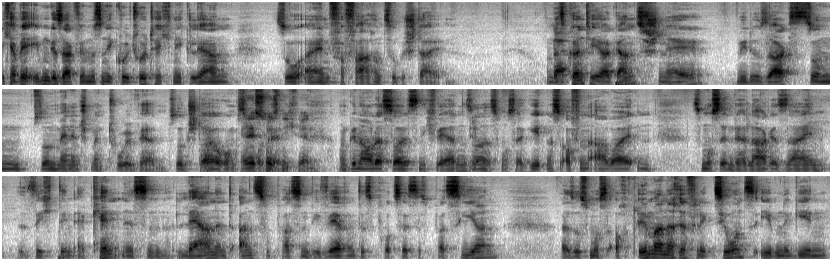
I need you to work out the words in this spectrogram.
Ich habe ja eben gesagt, wir müssen die Kulturtechnik lernen, so ein Verfahren zu gestalten. Und das ja. könnte ja ganz schnell, wie du sagst, so ein, so ein Management-Tool werden, so ein Steuerungsmodell. Ja, das soll es nicht werden. Und genau das soll es nicht werden, sondern es muss ergebnisoffen arbeiten. Es muss in der Lage sein, sich den Erkenntnissen lernend anzupassen, die während des Prozesses passieren. Also es muss auch immer eine Reflexionsebene gehen,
